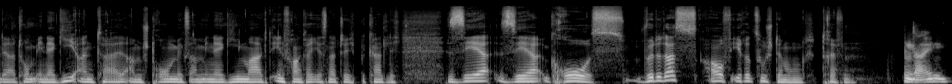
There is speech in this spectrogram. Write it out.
der Atomenergieanteil am Strommix, am Energiemarkt in Frankreich ist natürlich bekanntlich sehr, sehr groß. Würde das auf Ihre Zustimmung treffen? Nein,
